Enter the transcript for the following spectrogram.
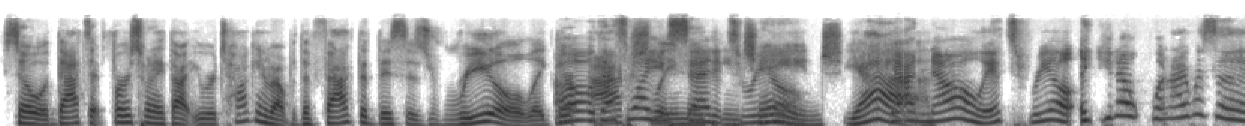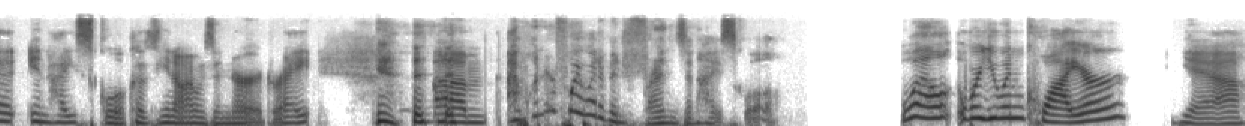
So that's at first what I thought you were talking about. But the fact that this is real, like Oh, that's why you said it's real. change. Yeah. Yeah, no, it's real. You know, when I was uh, in high school, because you know I was a nerd, right? Um, I wonder if we would have been friends in high school. well, were you in choir? Yeah,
